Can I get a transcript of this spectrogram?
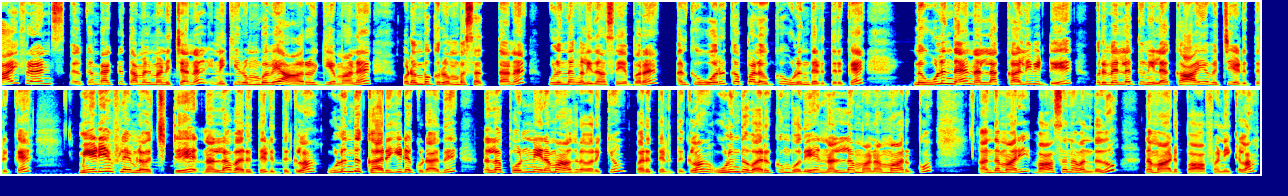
Hi friends welcome back to Tamil Mani channel இன்றைக்கி ரொம்பவே ஆரோக்கியமான உடம்புக்கு ரொம்ப சத்தான உளுந்தங்களி தான் செய்ய போகிறேன் அதுக்கு ஒரு கப் அளவுக்கு உளுந்து எடுத்திருக்கேன். இந்த உளுந்தை நல்லா கழுவிட்டு ஒரு வெள்ளை துணியில் காய வச்சு எடுத்திருக்கேன். மீடியம் ஃப்ளேமில் வச்சுட்டு நல்லா வறுத்து எடுத்துக்கலாம். உளுந்து கருகிடக்கூடாது. நல்லா பொன்னிறமாக ஆகிற வரைக்கும் வறுத்து எடுத்துக்கலாம். உளுந்து வறுக்கும் போதே நல்ல மணமாக இருக்கும். அந்த மாதிரி வாசனை வந்ததும் நம்ம அடுப்பை ஆஃப் பண்ணிக்கலாம்.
